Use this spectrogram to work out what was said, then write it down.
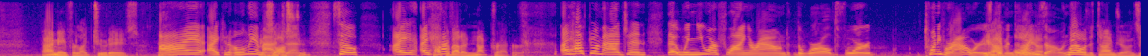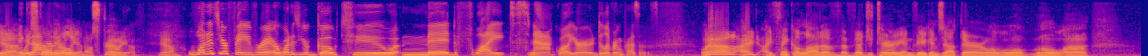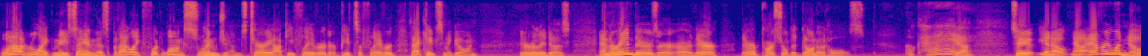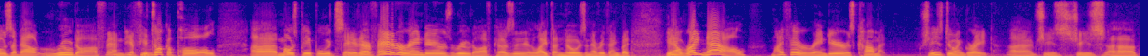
I mean, for like two days. I I can only imagine. Exhaustion. So I I Talk have about a nutcracker. I have to imagine that when you are flying around the world for 24 hours, given oh, time yeah. zones, Well, with the time zones, yeah. We start early in Australia. Yeah. what is your favorite or what is your go-to mid-flight snack while you're delivering presents? Well, I, I think a lot of the vegetarian vegans out there will, will, will uh, well, not like me saying this, but I like foot long Slim Jims, teriyaki flavored or pizza flavored. That keeps me going. It really does. And the reindeers are, are they're, they're partial to donut holes. Okay. Yeah. So, you know, now everyone knows about Rudolph, and if Mm-hmm. you took a poll, uh, most people would say their favorite reindeer is Rudolph because they like the nose and everything. But, you know, right now, my favorite reindeer is Comet. She's doing great. Uh, she's she's uh,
